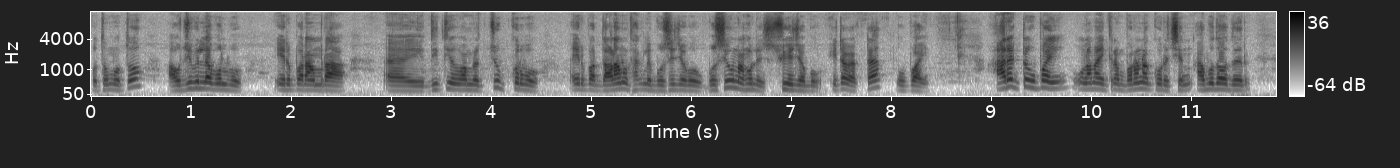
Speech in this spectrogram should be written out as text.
প্রথমত আউজিবিল্লা বলব এরপর আমরা দ্বিতীয় আমরা চুপ করব এরপর দাঁড়ানো থাকলে বসে যাব বসেও না হলে শুয়ে যাব এটাও একটা উপায়। আরেকটা উপায় ওলামা ইকরাম বর্ণনা করেছেন আবু দাউদের আহ,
